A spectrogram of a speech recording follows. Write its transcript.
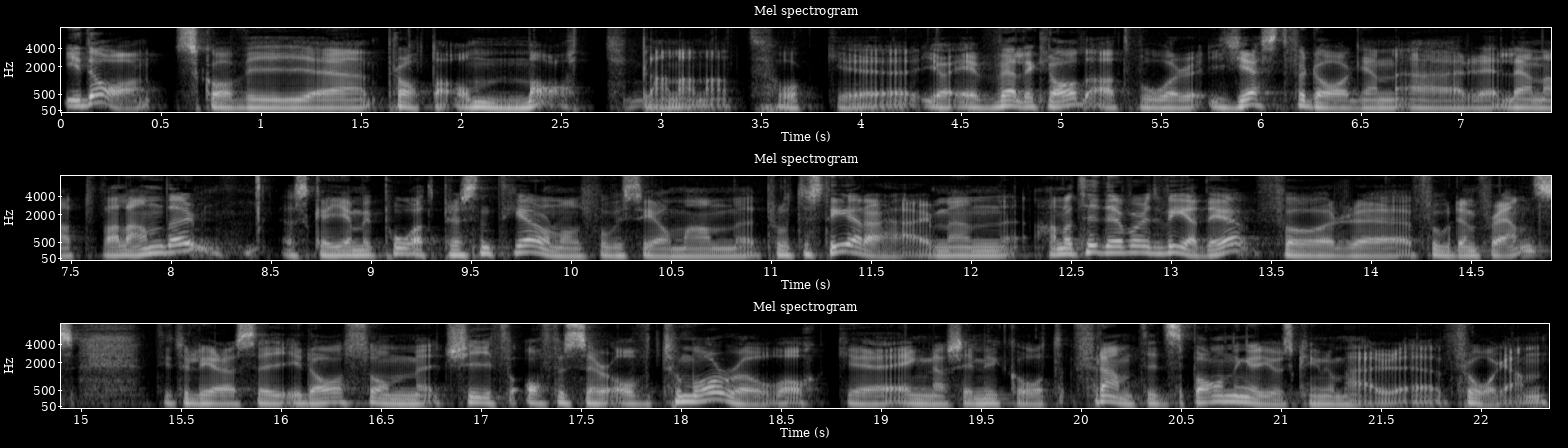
Idag ska vi eh, prata om mat, bland annat. Och eh, jag är väldigt glad att vår gäst för dagen är Lennart Wallander. Jag ska ge mig på att presentera honom så får vi se om han protesterar här. Men han har tidigare varit VD för eh, Food and Friends, titulerar sig idag som Chief Officer of Tomorrow och ägnar sig mycket åt framtidsspaningar just kring de här frågan.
